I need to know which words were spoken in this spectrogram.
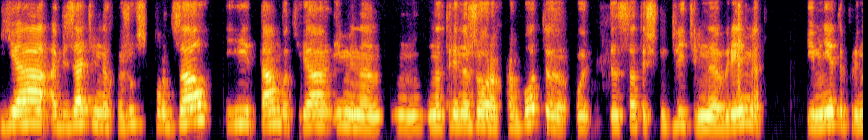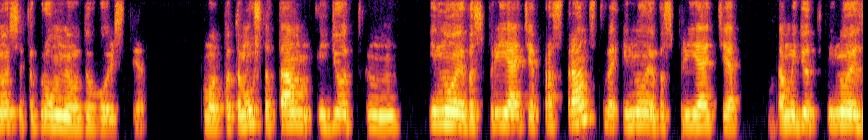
я обязательно хожу в спортзал, и там вот я именно на тренажерах работаю достаточно длительное время, и мне это приносит огромное удовольствие. Вот, потому что там идет иное восприятие пространства, иное восприятие там идет иное,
